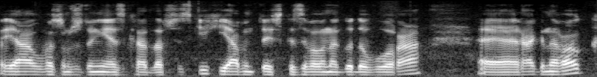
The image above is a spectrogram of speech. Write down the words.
ja uważam, że to nie jest gra dla wszystkich ja bym tutaj wskazywał na God of War'a, e, Ragnarok,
